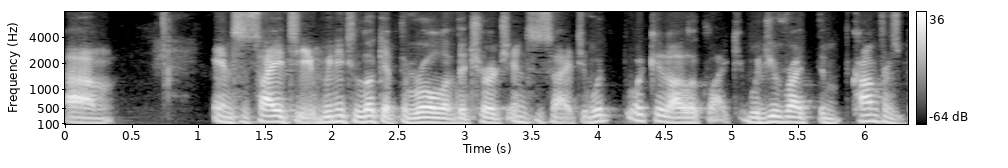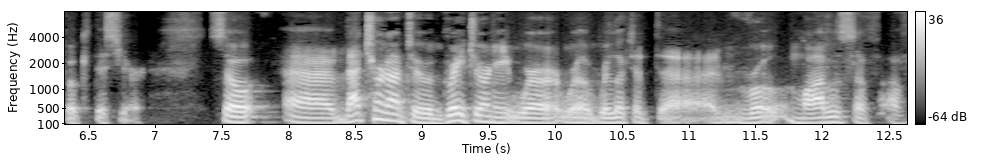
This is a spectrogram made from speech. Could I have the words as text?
um, in society. We need to look at the role of the church in society. What what could I look like? Would you write the conference book this year? So uh, that turned out to a great journey where, where we looked at uh, models of, of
